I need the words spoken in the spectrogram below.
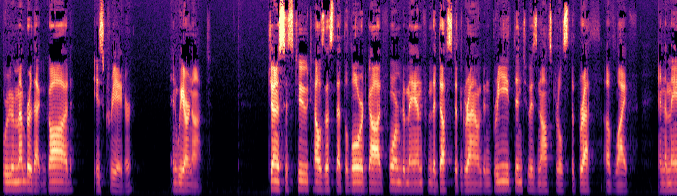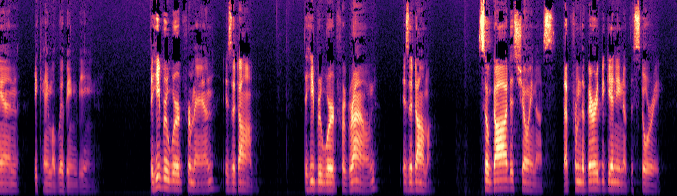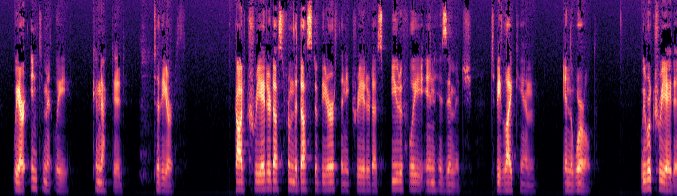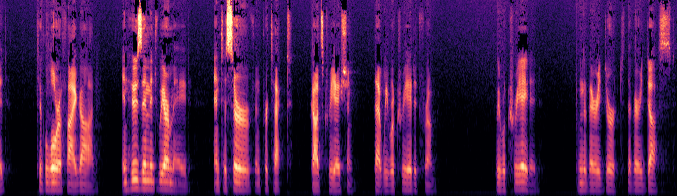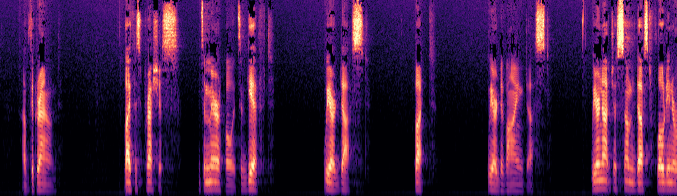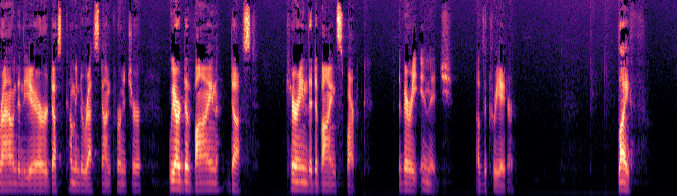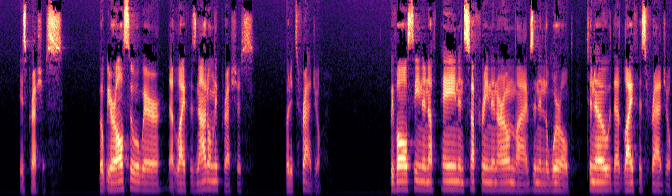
We remember that God is creator and we are not. Genesis 2 tells us that the Lord God formed a man from the dust of the ground and breathed into his nostrils the breath of life, and the man became a living being. The Hebrew word for man is Adam. The Hebrew word for ground is Adama. So God is showing us that from the very beginning of the story, we are intimately connected to the earth. God created us from the dust of the earth, and He created us beautifully in His image to be like Him in the world. We were created to glorify God, in whose image we are made, and to serve and protect God's creation that we were created from. We were created from the very dirt, the very dust of the ground. Life is precious. It's a miracle. It's a gift. We are dust, but we are divine dust. We are not just some dust floating around in the air or dust coming to rest on furniture. We are divine dust, carrying the divine spark, the very image of the Creator. Life is precious. But we are also aware that life is not only precious, but it's fragile. We've all seen enough pain and suffering in our own lives and in the world to know that life is fragile,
